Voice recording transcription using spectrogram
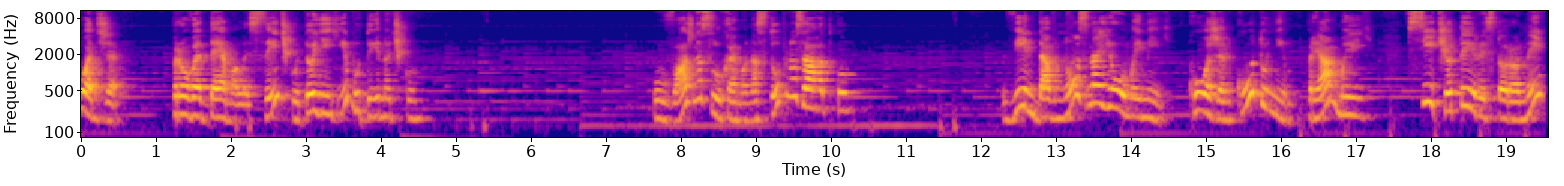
Отже, проведемо лисичку до її будиночку. Уважно слухаємо наступну загадку. Він давно знайомий мій, кожен кут у нім прямий. Всі чотири сторони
